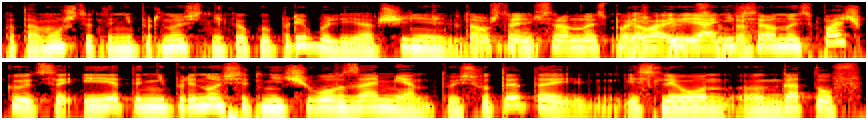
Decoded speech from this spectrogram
потому что это не приносит никакой прибыли и вообще не... Потому что они все равно испачкаются. И они да? все равно испачкаются, и это не приносит ничего взамен. То есть вот это, если он э, готов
